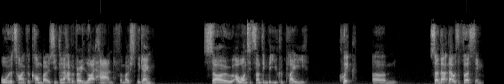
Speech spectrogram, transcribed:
all the time for combos. You're going to have a very light hand for most of the game. So I wanted something that you could play quick. Um, so that that was the first thing,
